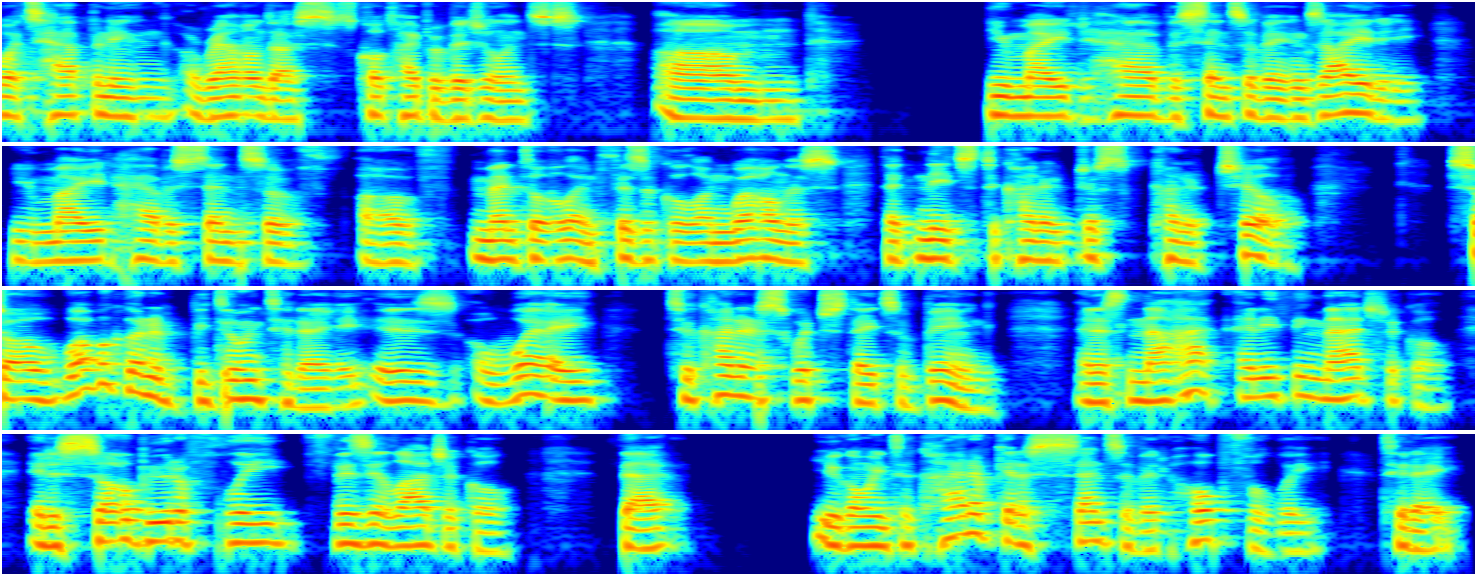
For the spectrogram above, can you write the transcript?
what's happening around us. It's called hypervigilance. Um, you might have a sense of anxiety. You might have a sense of of mental and physical unwellness that needs to kind of just kind of chill. So what we're going to be doing today is a way to kind of switch states of being. And it's not anything magical. It is so beautifully physiological that you're going to kind of get a sense of it, hopefully, today.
